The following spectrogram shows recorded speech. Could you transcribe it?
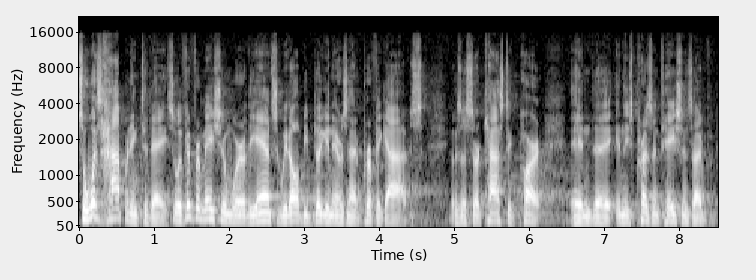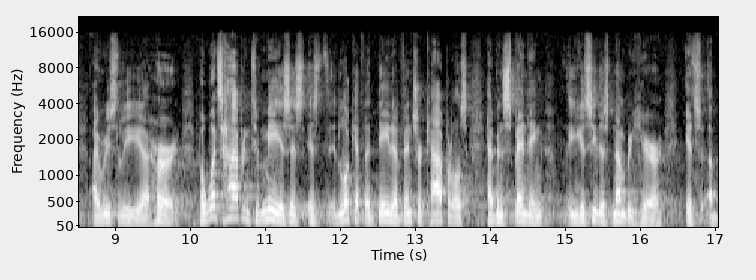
So, what's happening today? So, if information were the answer, we'd all be billionaires and have perfect abs. It was a sarcastic part in, uh, in these presentations I've I recently uh, heard. But what's happening to me is, is, is look at the data venture capitalists have been spending. You can see this number here. It's a,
